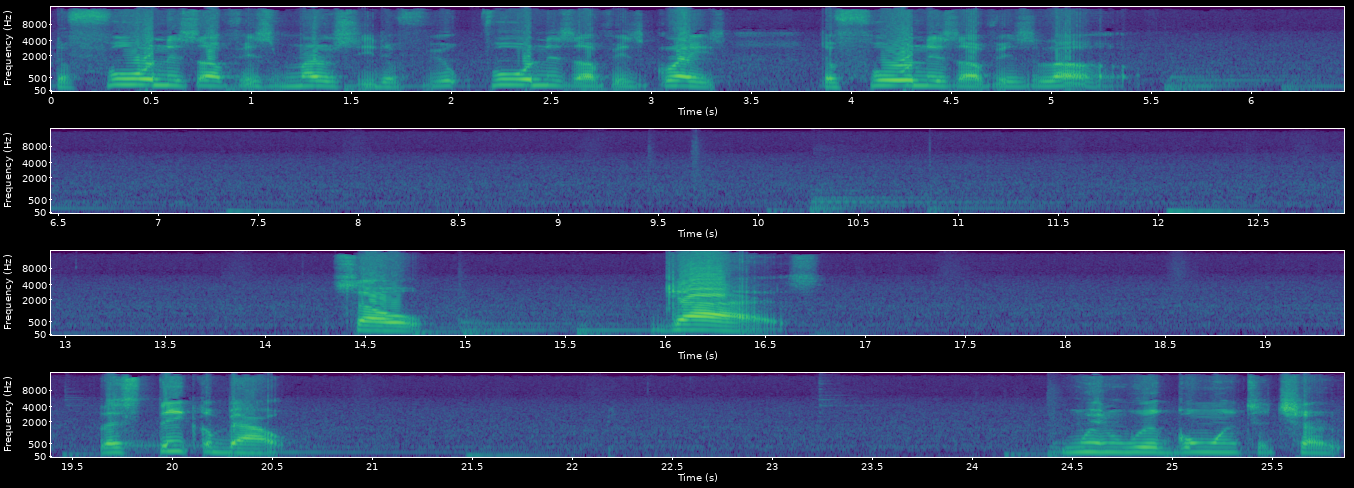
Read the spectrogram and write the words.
the fullness of his mercy, the fullness of his grace, the fullness of his love. So, guys, let's think about when we're going to church.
